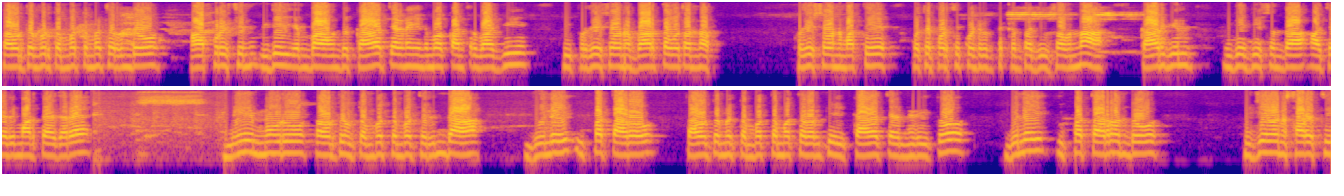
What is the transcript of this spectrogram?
ಸಾವಿರದ ಒಂಬೈನೂರ ತೊಂಬತ್ತೊಂಬತ್ತರಂದು ಆಪರೇಷನ್ ವಿಜಯ್ ಎಂಬ ಒಂದು ಕಾರ್ಯಾಚರಣೆಯ ಮುಖಾಂತರವಾಗಿ ಈ ಪ್ರದೇಶವನ್ನು, ಭಾರತವು ತನ್ನ ಪ್ರದೇಶವನ್ನು ಮತ್ತೆ ವಶಪಡಿಸಿಕೊಂಡಿರತಕ್ಕಂಥ ದಿವಸವನ್ನ ಕಾರ್ಗಿಲ್ ವಿಜಯ್ ದಿವಸ ಅಂತ ಆಚರಣೆ ಮಾಡ್ತಾ ಇದ್ದಾರೆ. ಮೇ ಮೂರು ಸಾವಿರದ ಒಂಬೈನೂರ ತೊಂಬತ್ತೊಂಬತ್ತರಿಂದ ಜುಲೈ ಇಪ್ಪತ್ತಾರು ಸಾವಿರದ ಒಂಬೈನೂರ ತೊಂಬತ್ತೊಂಬತ್ತರವರೆಗೆ ಈ ಕಾರ್ಯಾಚರಣೆ ನಡೆಯಿತು. ಜುಲೈ ಇಪ್ಪತ್ತಾರರಂದು ವಿಜಯವನ್ನು ಸಾರಿಸಿ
